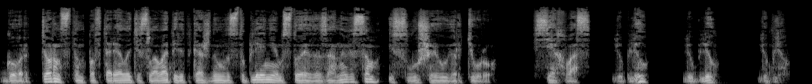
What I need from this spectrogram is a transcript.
Говард Тернстон повторял эти слова перед каждым выступлением, стоя за занавесом и слушая увертюру. «Всех вас люблю, люблю, люблю».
